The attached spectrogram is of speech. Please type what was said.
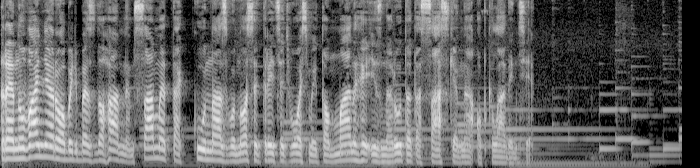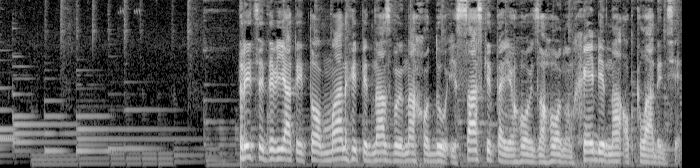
Тренування робить бездоганним. Саме таку назву носить 38-й том манги із Наруто та Саске на обкладинці. Тридцять дев'ятий том манги під назвою На ходу із Саскі та його загоном Хебі на обкладинці.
